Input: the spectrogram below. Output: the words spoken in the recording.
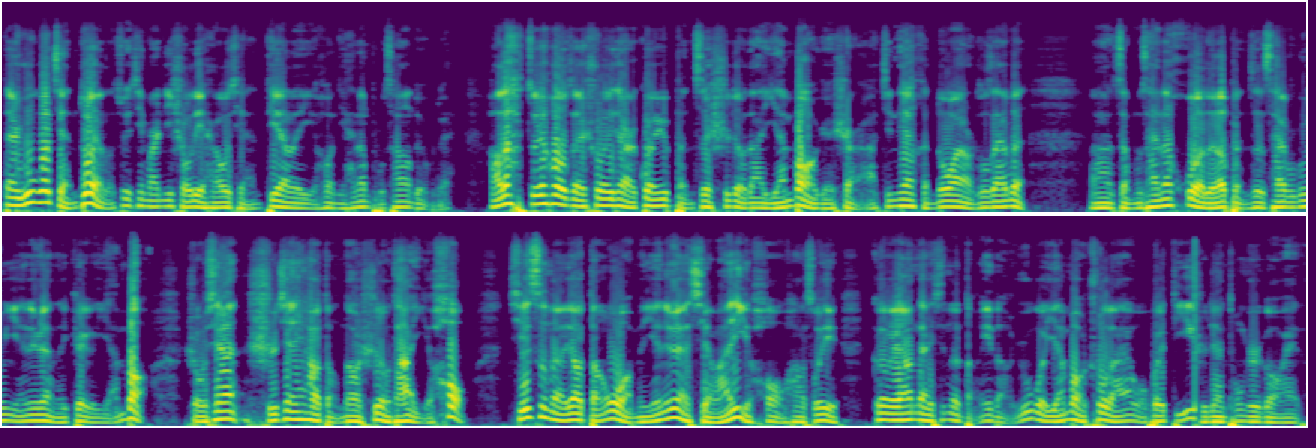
但如果减对了，最起码你手里还有钱，跌了以后你还能补仓，对不对？好了，最后再说一下关于本次十九大研报这事儿啊。今天很多网友都在问，啊，怎么才能获得本次财富公益研究院的这个研报？首先，时间要等到十九大以后。其次呢，要等我们研究院写完以后哈，所以各位要耐心的等一等。如果研报出来，我会第一时间通知各位的。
